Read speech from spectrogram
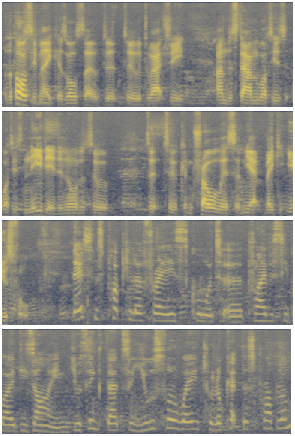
for the policymakers also to, to, to actually understand what is what is needed in order to, to, to control this and yet make it useful. There's this popular phrase called uh, privacy by design. Do you think that's a useful way to look at this problem?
